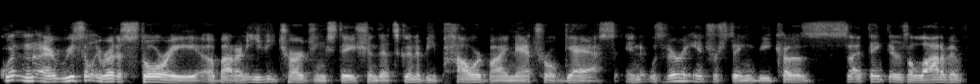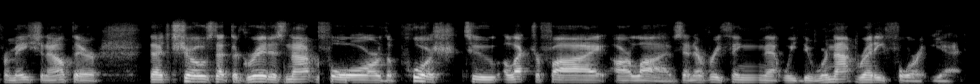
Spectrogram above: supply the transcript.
Quentin, I recently read a story about an EV charging station that's going to be powered by natural gas. And it was very interesting because I think there's a lot of information out there that shows that the grid is not for the push to electrify our lives and everything that we do. We're not ready for it yet.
